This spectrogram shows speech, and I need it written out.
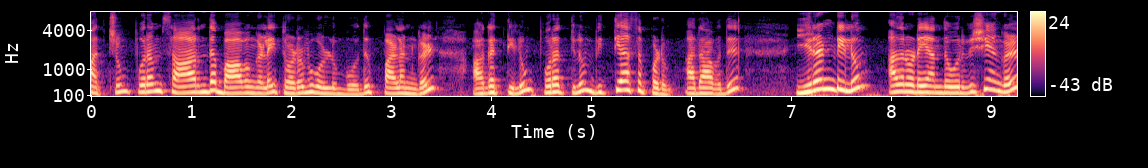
மற்றும் புறம் சார்ந்த பாவங்களை தொடர்பு கொள்ளும்போது பலன்கள் அகத்திலும் புறத்திலும் வித்தியாசப்படும். அதாவது இரண்டிலும் அதனுடைய அந்த ஒரு விஷயங்கள்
